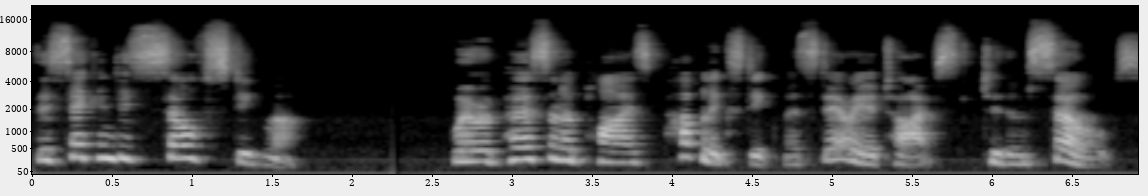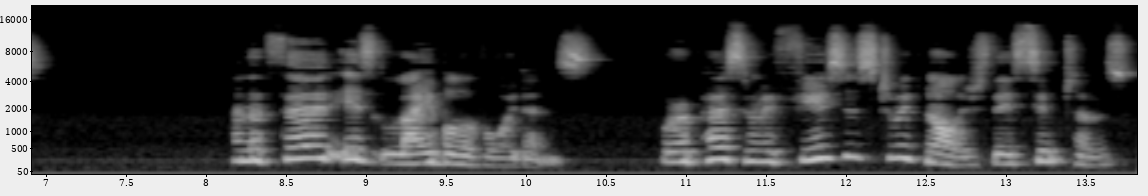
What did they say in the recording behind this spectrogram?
The second is self stigma, where a person applies public stigma stereotypes to themselves. And the third is label avoidance, where a person refuses to acknowledge their symptoms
